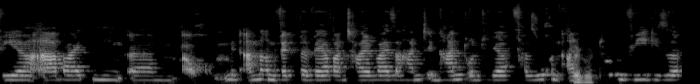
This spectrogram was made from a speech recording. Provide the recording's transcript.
Wir arbeiten ähm, auch mit anderen Wettbewerbern teilweise Hand in Hand und wir versuchen alle irgendwie diese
